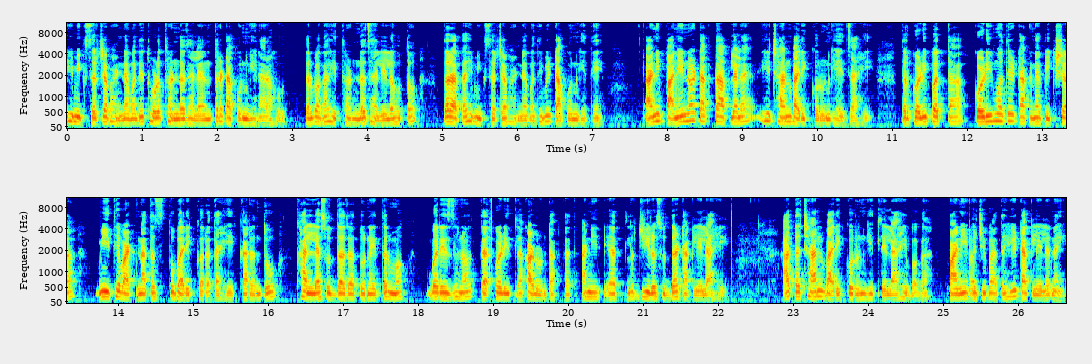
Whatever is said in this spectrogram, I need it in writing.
हे मिक्सरच्या भांड्यामध्ये थोडं थंड झाल्यानंतर टाकून घेणार आहोत. तर बघा हे थंड झालेलं होतं. तर आता हे मिक्सरच्या भांड्यामध्ये मी टाकून घेते. आणि पाणी न टाकता आपल्याला हे छान बारीक करून घ्यायचं आहे. तर कढीपत्ता कढीमध्ये टाकण्यापेक्षा मी इथे वाटणातच तो बारीक करत आहे. कारण तो खाल्ल्यासुद्धा जातो नाही तर मग बरेच जणं त्या कढीतला काढून टाकतात आणि यातलं जिरंसुद्धा टाकलेलं आहे. आता छान बारीक करून घेतलेलं आहे बघा. पाणी अजिबातही टाकलेलं नाही.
